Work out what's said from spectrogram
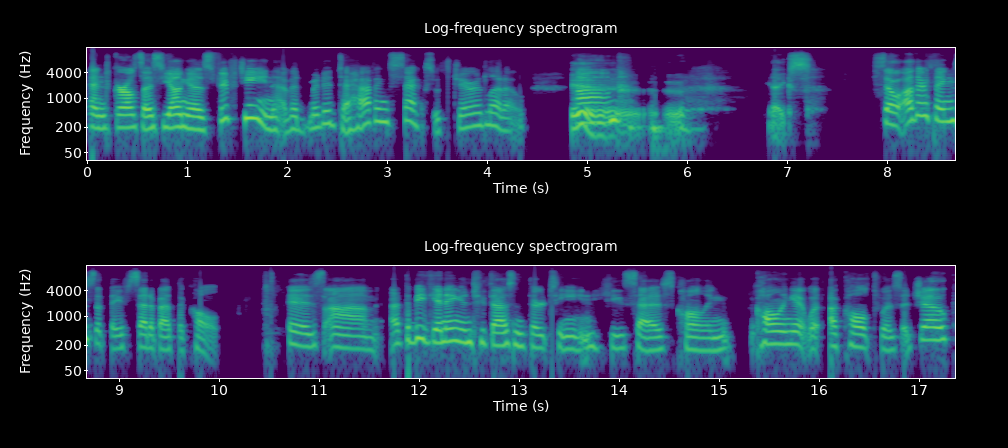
And girls as young as 15 have admitted to having sex with Jared Leto. Um, Yikes. So other things that they've said about the cult is um at the beginning in 2013 he says calling calling it what a cult was a joke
